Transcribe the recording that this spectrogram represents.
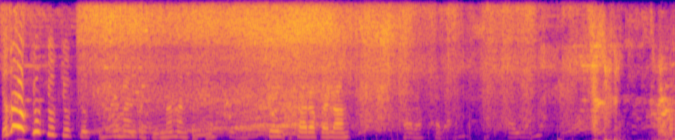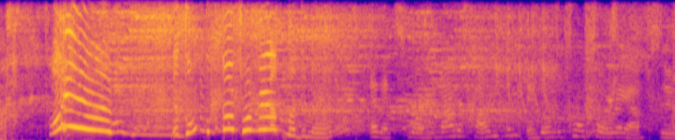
Ya da yok yok yok yok yok. Hemen kaçayım hemen kaçayım. Şey kara falan. Para para. Hayır. Ya donduktan sonra yapmadı mı? Evet arada ben de sahildim. Evde olduktan sonra yaptım.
